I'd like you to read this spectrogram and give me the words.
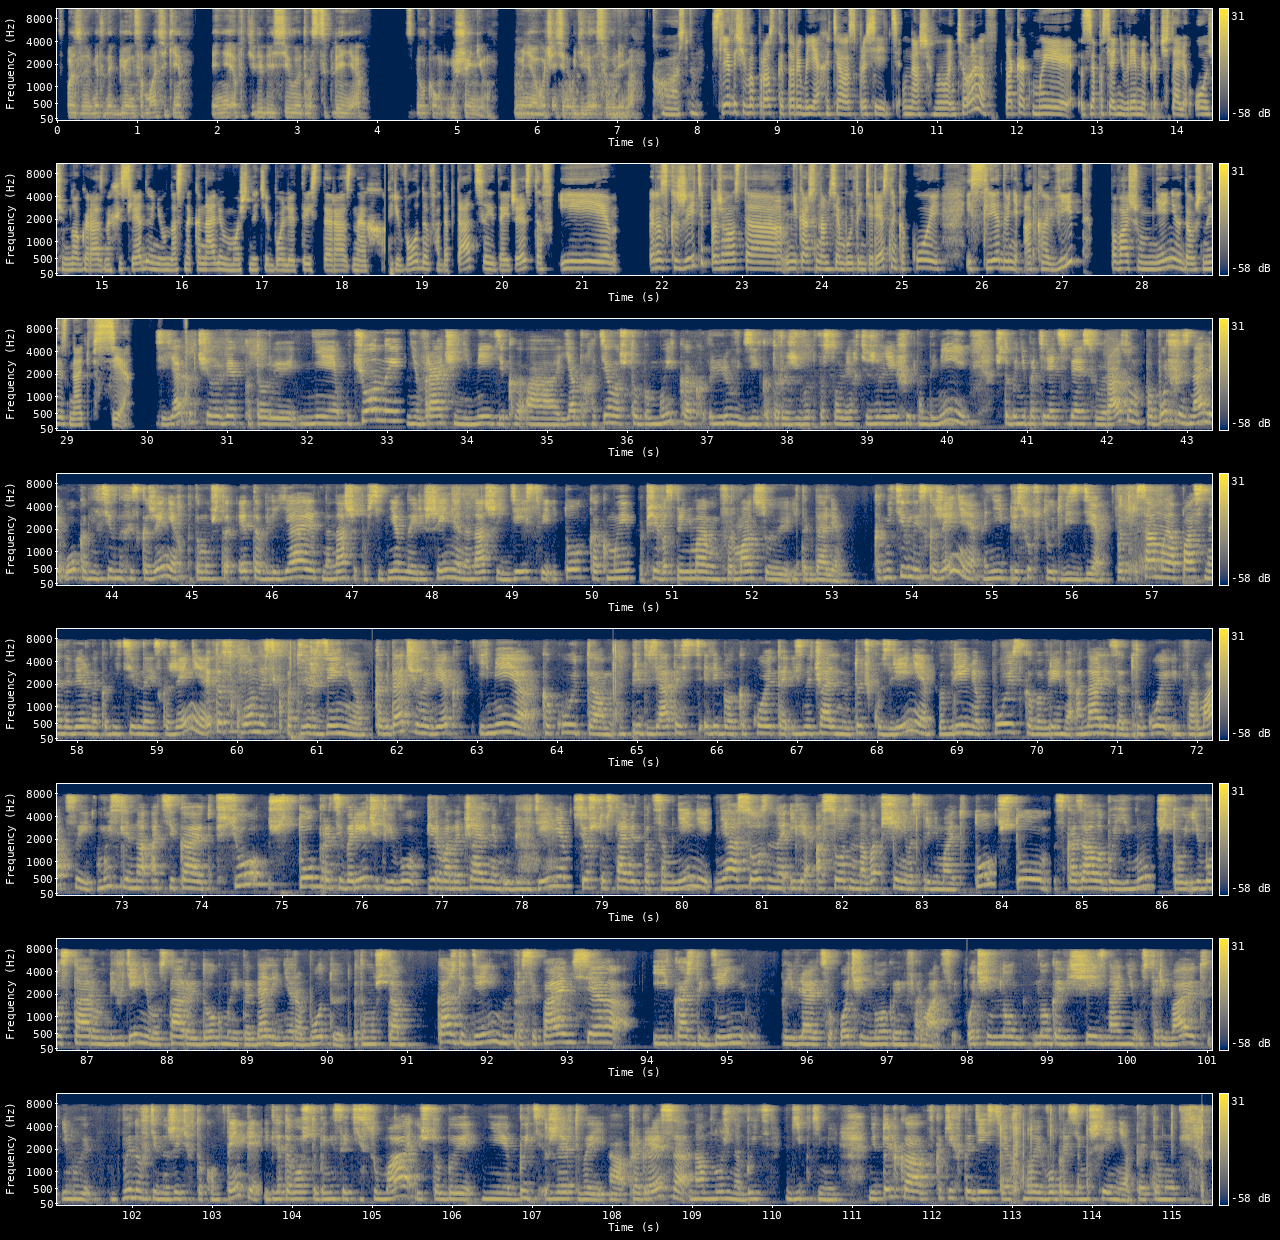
использовали методы биоинформатики, и они определили силу этого сцепления с белком мишенью. Меня очень сильно удивило свое время. Классно. Следующий вопрос, который бы я хотела спросить у наших волонтеров, так как мы за последнее время прочитали очень много разных исследований, у нас на канале вы можете найти более 300 разных переводов, адаптаций, дайджестов. И Расскажите, пожалуйста, мне кажется, нам всем будет интересно, какое исследование о ковид, по вашему мнению, должны знать все? Я как человек, который не ученый, не врач, не медик, а я бы хотела, чтобы мы, как люди, которые живут в условиях тяжелейшей пандемии, чтобы не потерять себя и свой разум, побольше знали о когнитивных искажениях, потому что это влияет на наши повседневные решения, на наши действия и то, как мы вообще воспринимаем информацию и так далее. Когнитивные искажения, они присутствуют везде. Вот самое опасное, наверное, когнитивное искажение — это склонность к подтверждению. Когда человек имея какую-то предвзятость, либо какую-то изначальную точку зрения во время поиска, во время анализа другой информации, мысленно отсекает все, что противоречит его первоначальным убеждениям, все, что ставит под сомнение, неосознанно или осознанно вообще не воспринимает то, что сказала бы ему, что его старые убеждения, его старые догмы и так далее не работают, потому что Каждый день мы просыпаемся, и каждый день появляется очень много информации. Очень много, много вещей, знаний устаревают, и мы вынуждены жить в таком темпе. И для того, чтобы не сойти с ума и чтобы не быть жертвой а, прогресса, нам нужно быть гибкими. Не только в каких-то действиях, но и в образе мышления. Поэтому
